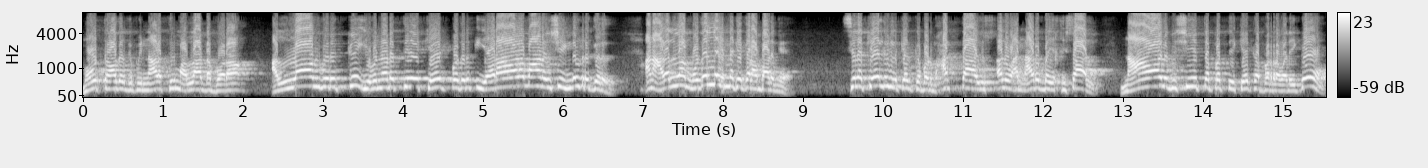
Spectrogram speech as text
மௌத்தாதற்கு பின்னால திரும்ப அல்லாட்ட போறான். அல்லாவிற்கு இவனிடத்திலே கேட்பதற்கு ஏராளமான விஷயங்கள் இருக்கிறது. ஆனா அதெல்லாம் முதல்ல என்ன கேட்கிறான் பாருங்க. சில கேள்விகள் கேட்கப்படும். ஹத்தா யுஸ்அலு அன் அர்பை ஹிசால். நாலு விஷயத்தை பத்தி கேட்கப்படுற வரைக்கும்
